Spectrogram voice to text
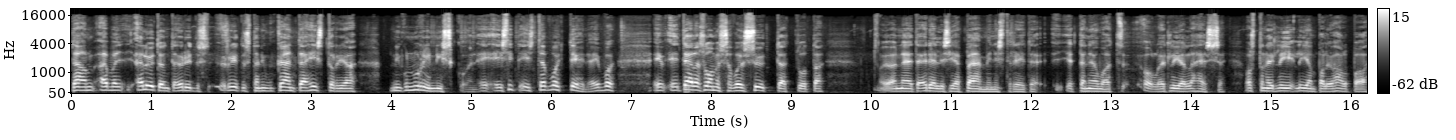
tämä on aivan älytöntä yritys, yritystä niin kuin kääntää historiaa niin kuin nurin niskoin. Ei, ei, sit, ei sitä voi tehdä. Ei, voi, ei, ei täällä Suomessa voi syyttää tuota, näitä edellisiä pääministereitä, että ne ovat olleet liian lähessä, ostaneet liian paljon halpaa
